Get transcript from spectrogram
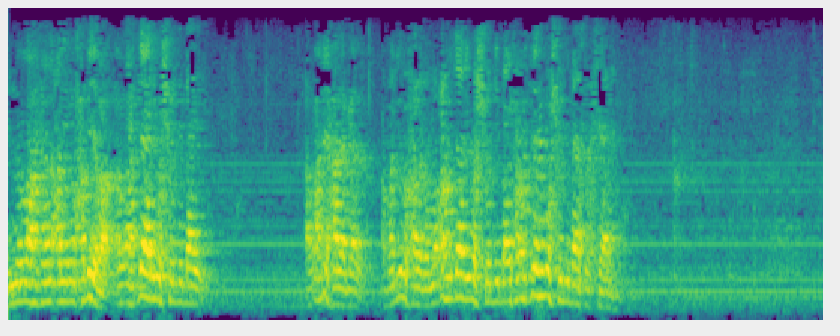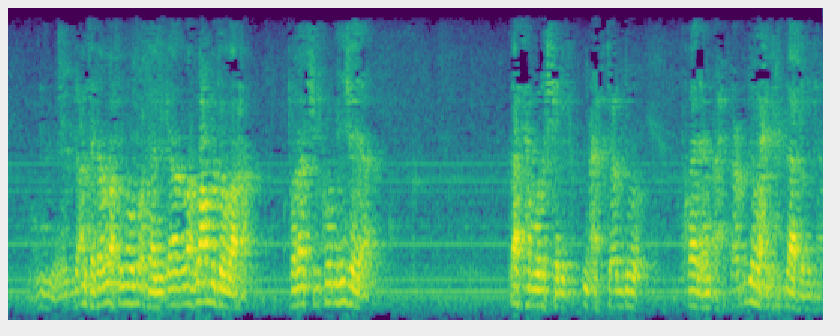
إن الله كان عليما خبيرا. الله داري وشهد باي حالة قال الرجل المرأة داري وشهد بأي فوجده وشهد بأي يصلح شانهم أنت قال الله في موضوع ثاني قال الله واعبدوا الله ولا تشركوا به شيئا. لا تحبوا للشريك معك تعبدوا غيرهم تعبدوا وحده لا شريك له.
